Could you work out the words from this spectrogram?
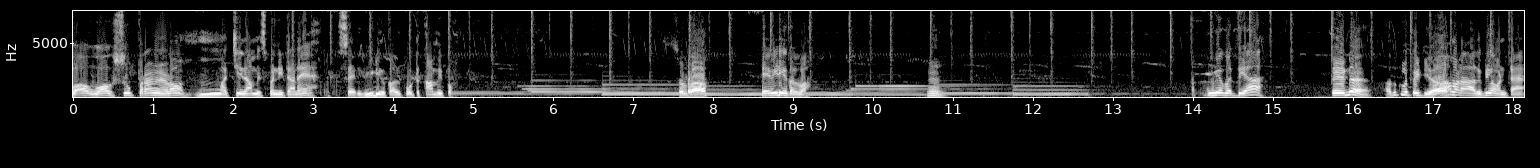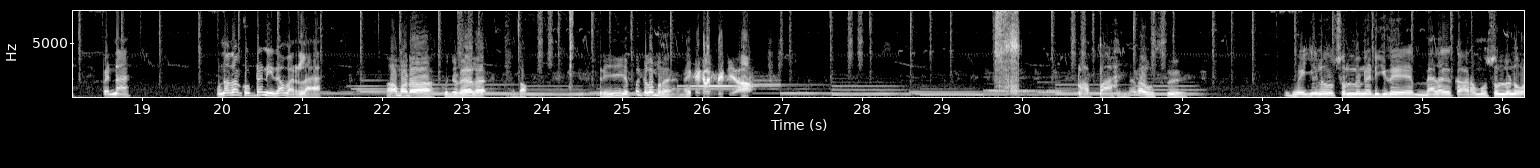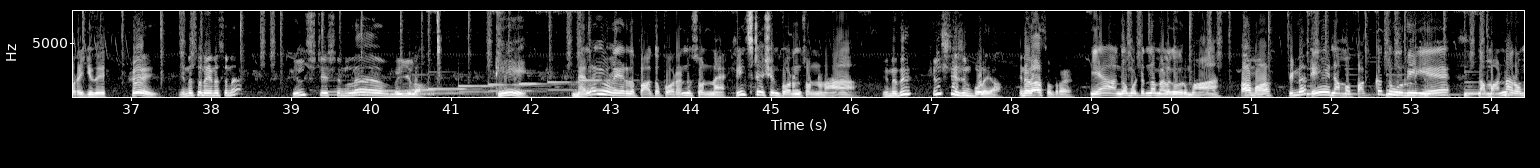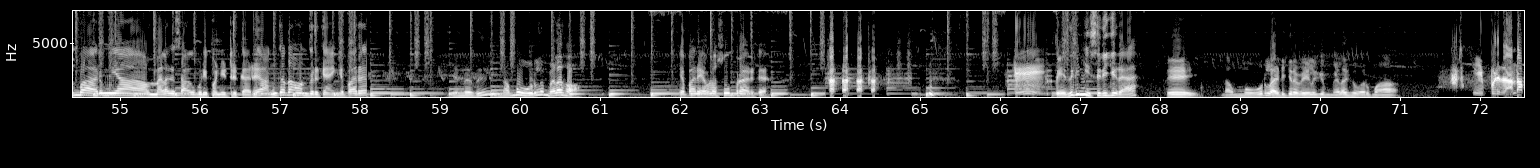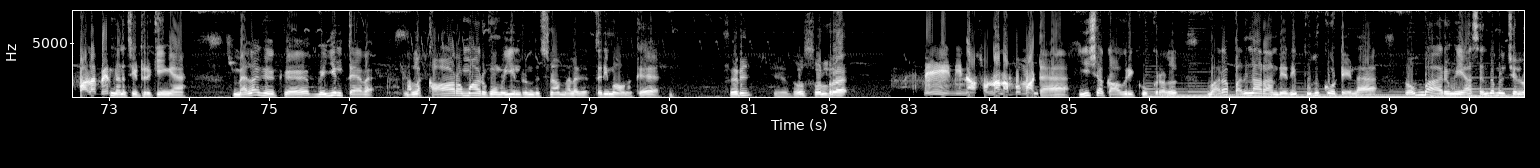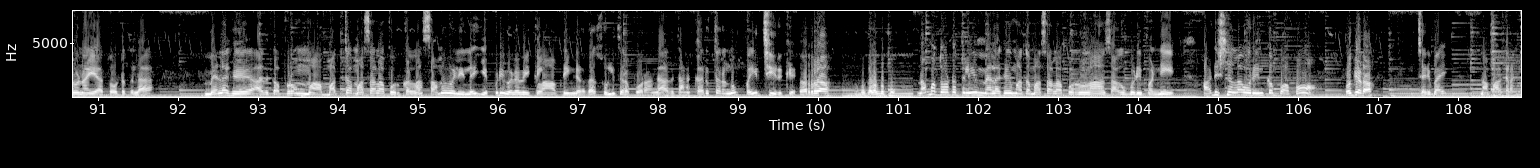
Wow wow சூப்பரான இடம். ம், மச்சி தான் மிஸ் பண்ணிட்டானே. சரி வீடியோ கால் போட்டு காமிப்போம். சொல்றா. ஏ வீடியோ கால் வா. ம். இங்க பாத்தியா? ஏய் என்ன? அதுக்குள்ள போயிட்டியா? ஆமாடா அதுக்குள்ள வந்துட்டேன். இப்ப என்ன? உன்னதான் கூப்பிட்டேன் நீ தான் வரல. ஆமாடா கொஞ்சம் வேலை. அதான். சரி எப்ப கிளம்புன? நைட்டே கிளம்பிட்டியா அப்பா என்னடா உசு? வெயிலும் சொல்லுன்னு அடிக்குது. மிளகு காரமும் சொல்லுன்னு உரைக்குது. ஹேய் என்ன சொன்ன என்ன சொன்ன? ஹில் ஸ்டேஷன்ல வெயிலா? டேய் மிளகு விளையறத பார்க்க போறேன்னு சொன்னேன். ஹில் ஸ்டேஷன் போறேன்னு சொன்னனா? என்னது? ஹில் ஸ்டேஷன் போலையா? என்னடா சொல்றேன் ஏன் அங்க மட்டும்தான் மிளகு வருமா? ஆமா பின்ன? டேய் நம்ம பக்கத்து ஊர்லயே நம்ம அண்ணா ரொம்ப அருமையா மிளகு சாகுபடி பண்ணிட்டு இருக்காரு. அங்கதான் வந்திருக்கேன். இங்க பாரு. என்னது? நம்ம ஊர்ல மிளகா. இங்க பாரு எவ்வளவு சூப்பரா இருக்கு. டேய் இப்ப எதுக்கு நீ சிரிக்கிற? ஏய் நம்ம ஊர்ல அடிக்கிற வெயிலுக்கு மிளகு வருமா? இப்படி பல பேர் நினைச்சிட்டு இருக்கீங்க. மிளகுக்கு வெயில் தேவை. நல்ல காரமா இருக்கும் வெயில் இருந்துச்சுன்னா மிளகு. தெரியுமா உனக்கு? சரி ஏதோ சொல்ற. டேய் நீ நான் சொன்னா நம்ப மாட்ட. ஈஷா காவிரி கூக்குரல் வர பதினாறாம் தேதி புதுக்கோட்டையில ரொம்ப அருமையா செந்தமிழ் செல்வன் ஐயா தோட்டத்துல மிளகு அதுக்கப்புறம் ம- மத்த மசாலா பொருட்கள்லாம் சமவெளியில எப்படி விளைவிக்கலாம் அப்படிங்கிறத சொல்லித்தர போறாங்க. அதுக்கான கருத்தரங்கும் பயிற்சி இருக்கு. நம்ம கிளம்பிப்போம் நம்ம தோட்டத்திலயும் மிளகு மத்த மசாலா பொருள்லாம் சாகுபடி பண்ணி அடிஷ்னலா ஒரு இன்கம் பார்ப்போம். ஓகேடா. சரி பாய் நான் பாக்குறேன்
